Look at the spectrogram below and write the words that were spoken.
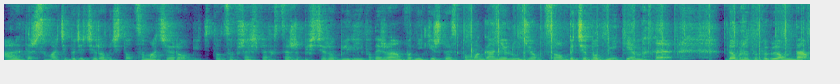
ale też słuchajcie, będziecie robić to, co macie robić, to, co wszechświat chce, żebyście robili. Podejrzewam wodniki, że to jest pomaganie ludziom, co? Bycie wodnikiem. Dobrze to wygląda.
